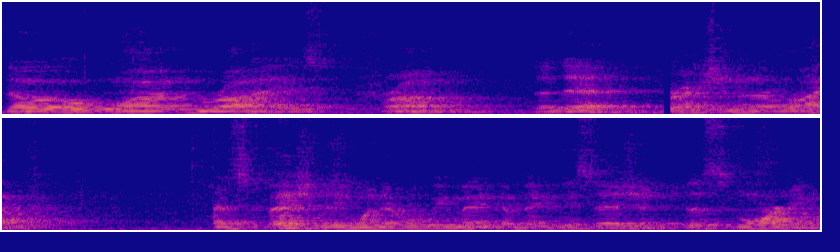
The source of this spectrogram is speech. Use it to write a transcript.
though one rise from the dead. Direction in our life, especially whenever we make a big decision. This morning,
